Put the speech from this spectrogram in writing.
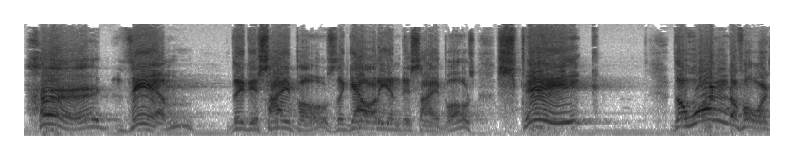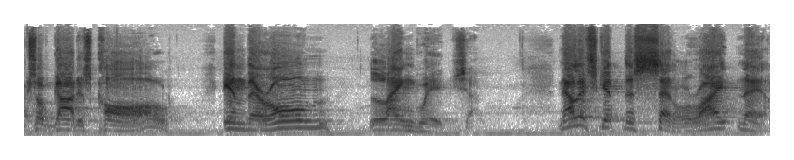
heard them, the disciples, the Galilean disciples, speak the wonderful works of God is called in their own language. Now let's get this settled right now.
